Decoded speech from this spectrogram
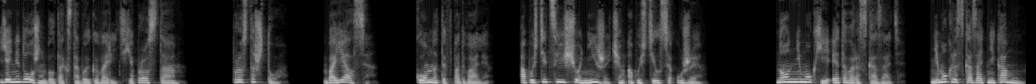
«Я не должен был так с тобой говорить. Я просто...» «Просто что?» «Боялся. Комнаты в подвале. Опуститься еще ниже, чем опустился уже. Но он не мог ей этого рассказать. Не мог рассказать никому.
